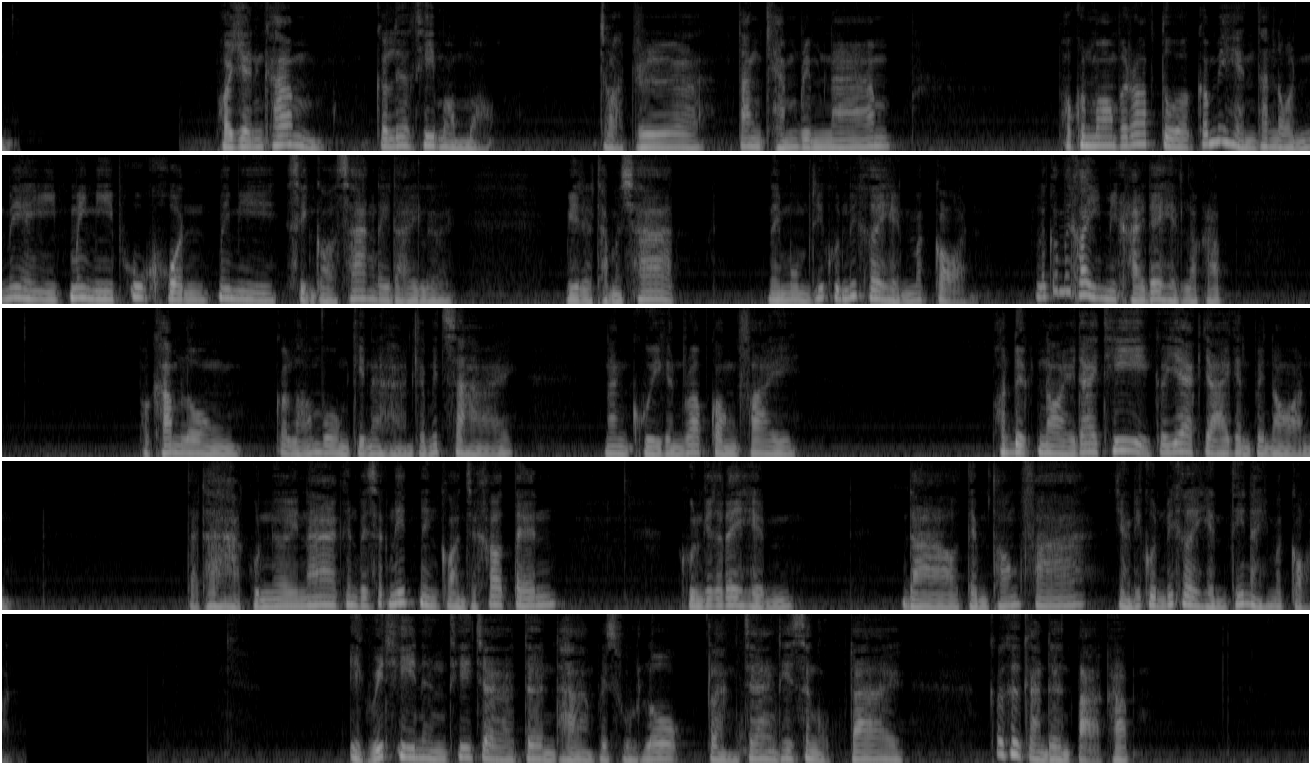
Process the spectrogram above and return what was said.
พอเย็นค่ำก็เลือกที่เหมาะๆจอดเรือตั้งแคมป์ริมน้ำพอคุณมองไปรอบตัวก็ไม่เห็นถนนไม่ไม่มีผู้คนไม่มีสิ่งก่อสร้างใด ๆ เลย มีแต่ธรรมชาติ ในมุมที่คุณไม่เคยเห็นมาก่อน แล้วก็ไม่ค่อยมีใครได้เห็นหรอกครับ พอค่ำลงก็ล้อมวงกินอาหารกับมิตรสหาย นั่งคุยกันรอบกองไฟ พอดึกหน่อยได้ที่ก็แยกย้ายกันไปนอน แต่ถ้าหากคุณเงยหน้าขึ้นไปสักนิดหนึ่งก่อนจะเข้าเต็นท์คุณก็จะได้เห็น ดาวเต็มท้องฟ้าอย่างที่คุณไม่เคยเห็นที่ไหนมาก่อน อีกวิธีหนึ่งที่จะเดินทางไปสู่โลกกลางแจ้งที่สงบได้ ก็คือการเดินป่าครับ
